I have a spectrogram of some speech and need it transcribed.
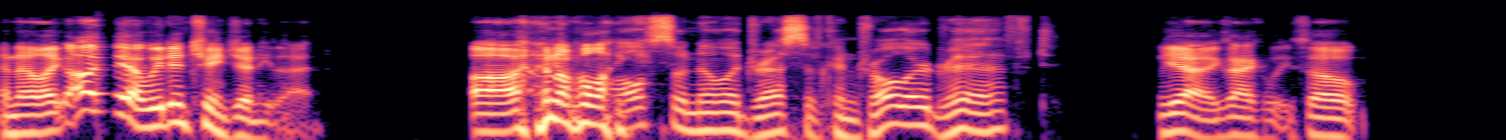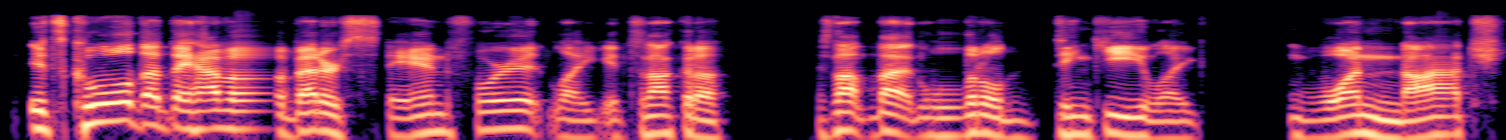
And they're like, oh yeah, we didn't change any of that. Uh, and I'm like, also no address of controller drift. Yeah, exactly. So it's cool that they have a, a better stand for it. Like it's not gonna, it's not that little dinky like one notch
